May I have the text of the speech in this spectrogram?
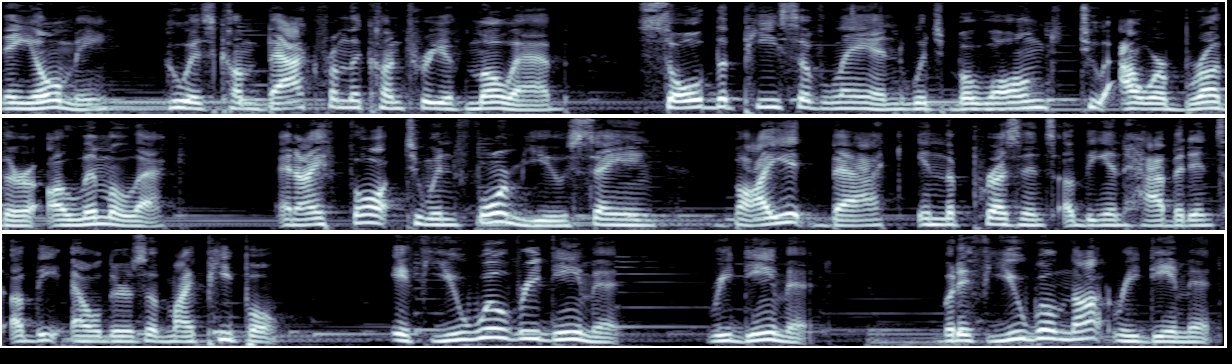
Naomi, who has come back from the country of Moab, sold the piece of land which belonged to our brother Elimelech. And I thought to inform you, saying, Buy it back in the presence of the inhabitants of the elders of my people. If you will redeem it, redeem it. But if you will not redeem it,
